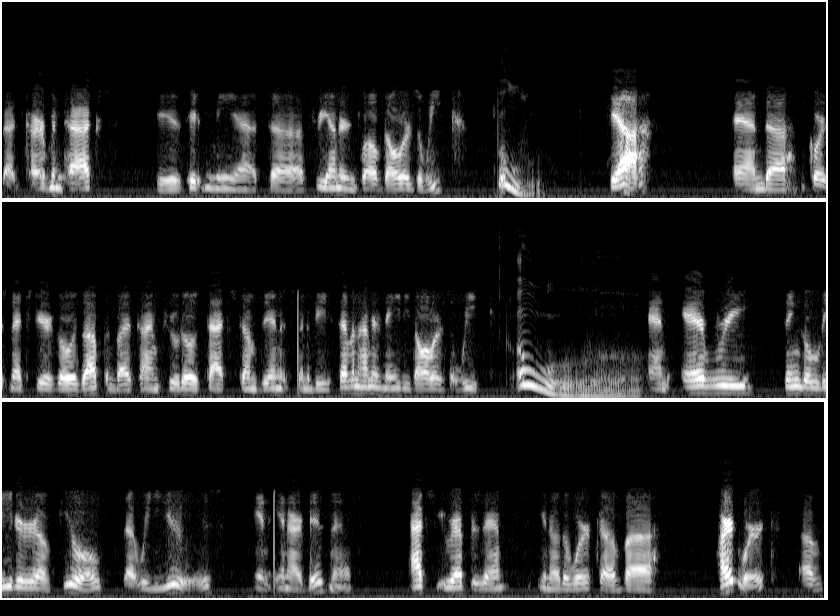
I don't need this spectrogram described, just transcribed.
That carbon tax is hitting me at uh, $312 a week. Ooh. Yeah. And uh, of course, next year goes up, and by the time Trudeau's tax comes in, it's going to be $780 a week. Ooh. And every single liter of fuel that we use in, in our business actually represents, you know, the work of uh, hard work of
